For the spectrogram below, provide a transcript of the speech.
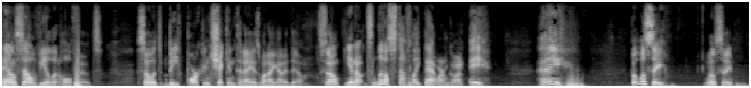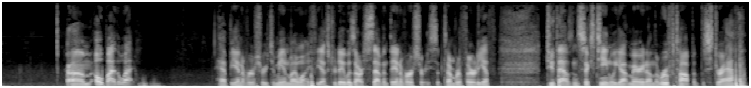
They don't sell veal at Whole Foods. So it's beef, pork, and chicken today is what I got to do. So, you know, it's little stuff like that where I'm going, hey, hey. But we'll see. We'll see. Um, oh, by the way, happy anniversary to me and my wife. Yesterday was our seventh anniversary, September 30th. 2016, we got married on the rooftop at the Strath.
